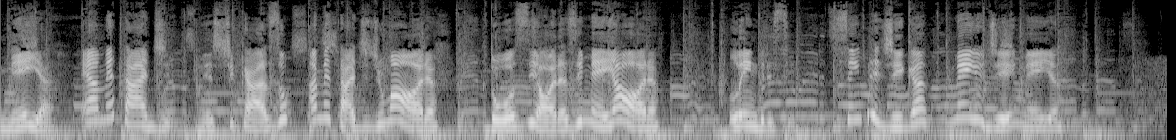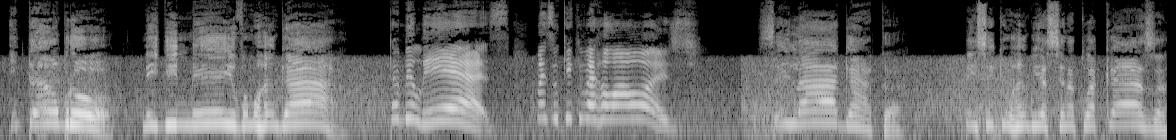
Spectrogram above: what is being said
meia a metade, neste caso, a metade de uma hora. 12 horas e meia hora. Lembre-se, sempre diga meio-dia e meia. Então, bro, meio dia e meio, vamos rangar! Tá beleza. Mas o que, que vai rolar hoje? Sei lá, gata. Pensei que o rango ia ser na tua casa.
